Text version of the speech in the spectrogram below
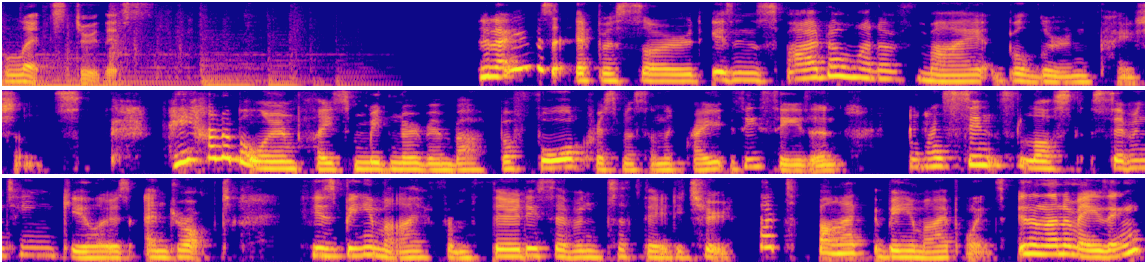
Let's do this. Today's episode is inspired by one of my balloon patients. He had a balloon placed mid November before Christmas and the crazy season and has since lost 17 kilos and dropped his BMI from 37 to 32. That's five BMI points. Isn't that amazing?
